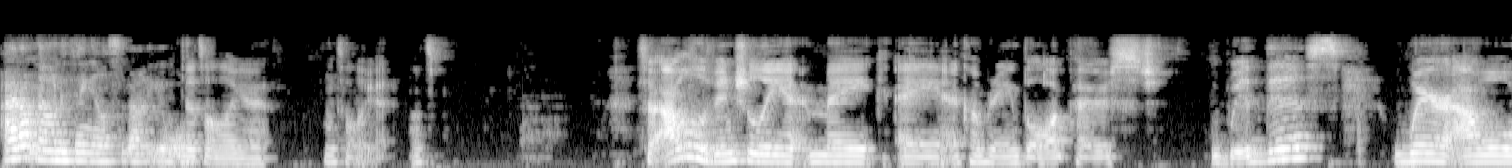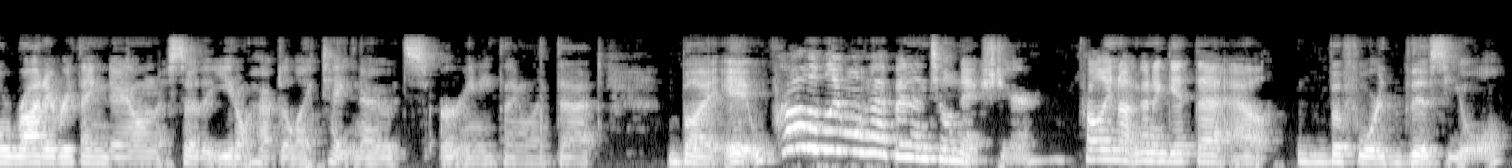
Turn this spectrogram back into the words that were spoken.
I don't know anything else about you. that's all I got. That's all I got. That's so I will eventually make a accompanying blog post with this where I will write everything down so that you don't have to like take notes or anything like that. But it probably won't happen until next year. Probably not going to get that out before this Yule.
